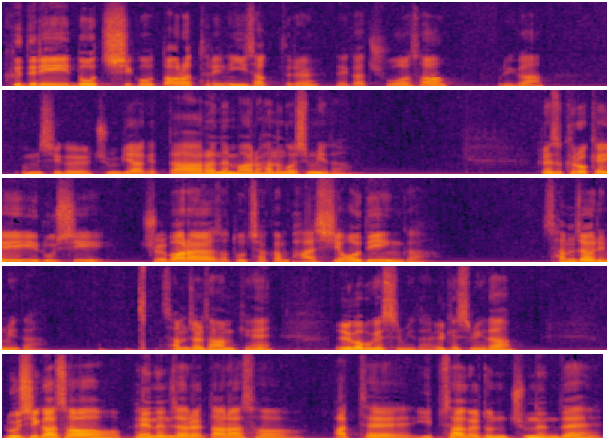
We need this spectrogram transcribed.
그들이 놓치고 떨어뜨리는 이삭들을 내가 주어서 우리가 음식을 준비하겠다라는 말을 하는 것입니다. 그래서 그렇게 이 룻이 출발하여서 도착한 밭이 어디인가? 3절입니다. 3절 다 함께 읽어보겠습니다. 읽겠습니다. 룻이 가서 베는 자를 따라서 밭에 잎삭을 줍는데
